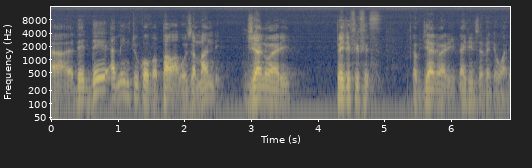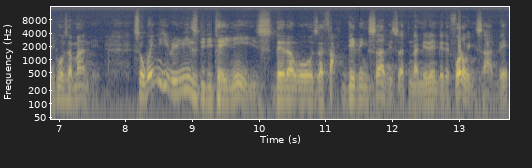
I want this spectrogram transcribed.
uh, the day Amin took over power was a Monday, January 25th of January 1971. It was a Monday. So when he released the detainees, there was a Thanksgiving service at Namirembe the following Sunday.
